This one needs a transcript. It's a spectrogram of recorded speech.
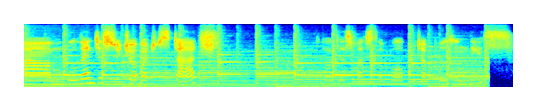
um, we'll then just switch over to start. So I'll just first of all put a pause on this.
